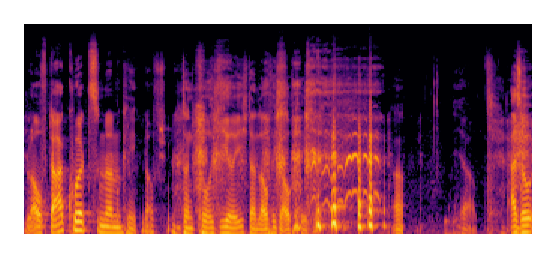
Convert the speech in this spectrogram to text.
laufe da kurz und dann Okay. laufe ich dann korrigiere ich, dann laufe ich auch täglich. Ah. Also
